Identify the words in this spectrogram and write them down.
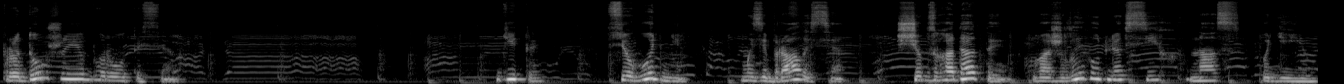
продовжує боротися. Діти, сьогодні ми зібралися, щоб згадати важливу для всіх нас подію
